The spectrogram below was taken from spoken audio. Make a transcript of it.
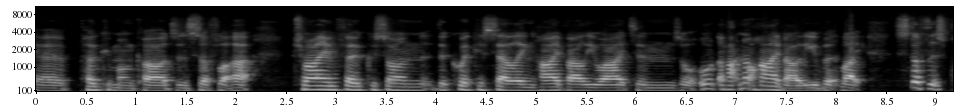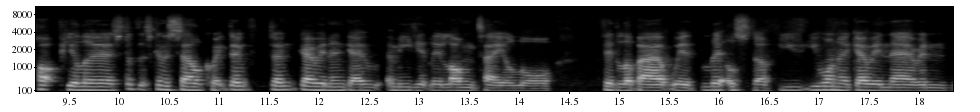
uh, Pokemon cards and stuff like that. try and focus on the quicker selling high value items or, or not high value but like stuff that's popular stuff that's going to sell quick don't don't go in and go immediately long tail or fiddle about with little stuff you you want to go in there and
